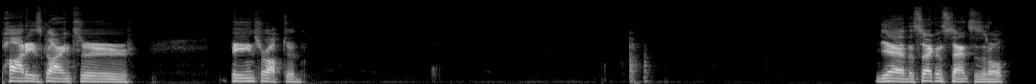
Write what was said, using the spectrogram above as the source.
party is going to be interrupted. Yeah, the circumstances at all.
